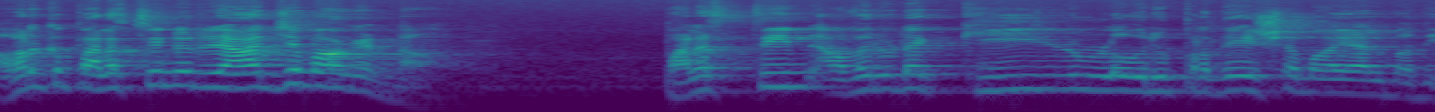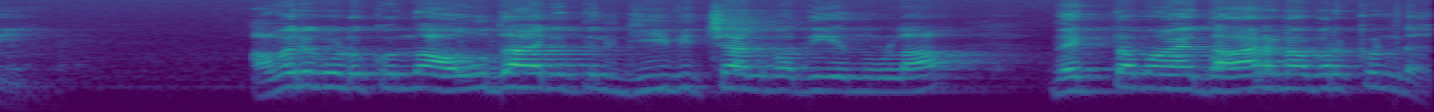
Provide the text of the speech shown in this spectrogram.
അവർക്ക് പലസ്തീൻ ഒരു രാജ്യമാകണ്ട. പലസ്തീൻ അവരുടെ കീഴിലുള്ള ഒരു പ്രദേശമായാൽ മതി. അവർ കൊടുക്കുന്ന ഔദാര്യത്തിൽ ജീവിച്ചാൽ മതി എന്നുള്ള വ്യക്തമായ ധാരണ അവർക്കുണ്ട്.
